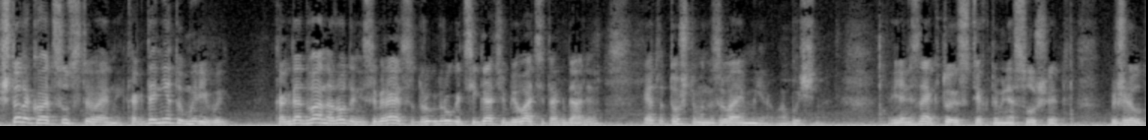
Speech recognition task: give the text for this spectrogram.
Что такое отсутствие войны? Когда нету мыревы, когда два народа не собираются друг друга тягать, убивать и так далее, это то, что мы называем миром обычно. Я не знаю, кто из тех, кто меня слушает, жил,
